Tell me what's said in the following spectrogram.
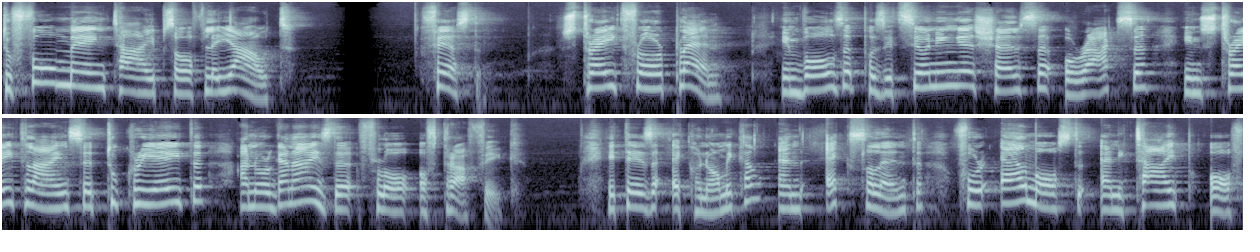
to four main types of layout. First, straight floor plan, involves positioning shelves or racks in straight lines to create an organized flow of traffic. It is economical and excellent for almost any type of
